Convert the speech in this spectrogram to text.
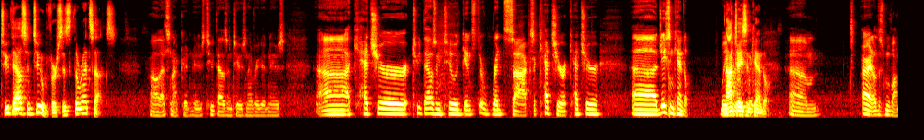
2002 versus the Red Sox. Oh, that's not good news. 2002 is never good news. Uh, a catcher, 2002 against the Red Sox. A catcher, a catcher. Uh, Jason Kendall. Way Not Jason. Kendall. Um, all right, I'll just move on.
